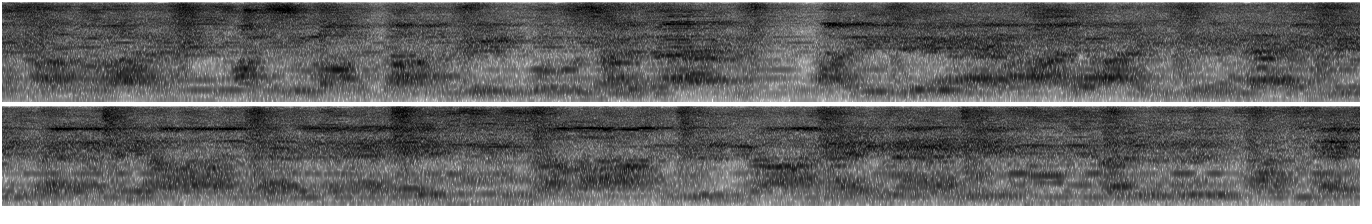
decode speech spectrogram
insanlar Aşımaktan bir kuruş öder Ali diye ay ay güler Birbirine yalan ederiz Yalan dünya ekleriz Ölürüz hasret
